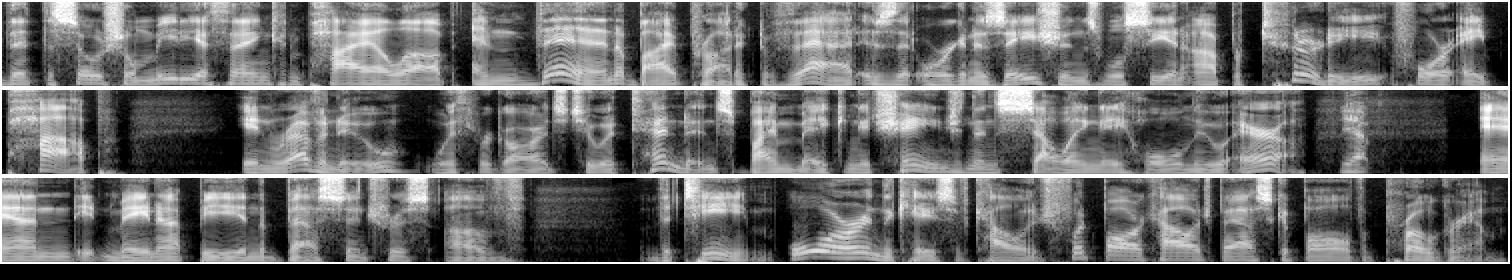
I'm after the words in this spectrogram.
that the social media thing can pile up. And then a byproduct of that is that organizations will see an opportunity for a pop in revenue with regards to attendance by making a change and then selling a whole new era. Yep. And it may not be in the best interest of the team, or in the case of college football or college basketball, the program.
